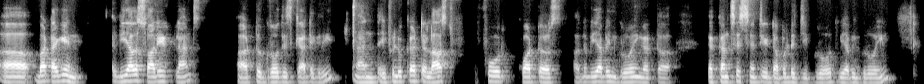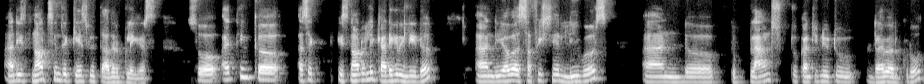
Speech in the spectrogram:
Uh, but again, we have solid plans uh, to grow this category. And if you look at the last four quarters, uh, we have been growing at a, a consistently double digit growth. We have been growing and it's not seen the case with other players. So I think uh, as a, it's not only category leader and you have a sufficient levers and uh, to plans to continue to drive our growth.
